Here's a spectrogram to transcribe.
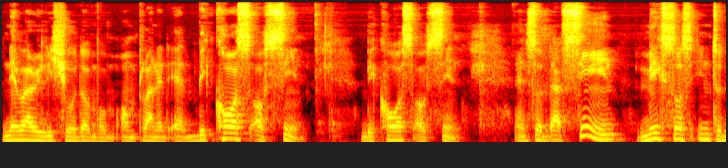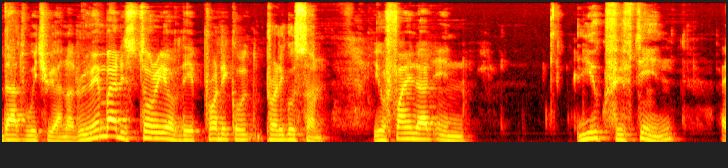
never really showed up on, on planet Earth because of sin. Because of sin. And so that sin makes us into that which we are not. Remember the story of the prodigal, prodigal son. You'll find that in Luke 15, uh,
